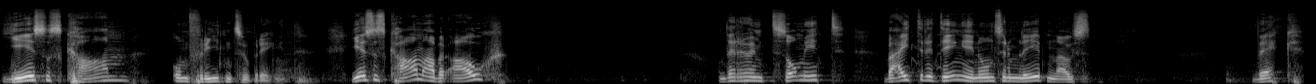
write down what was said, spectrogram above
Jesus kam, um Frieden zu bringen. Jesus kam aber auch und er räumt somit weitere Dinge in unserem Leben aus weg.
